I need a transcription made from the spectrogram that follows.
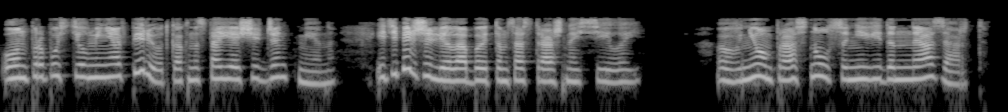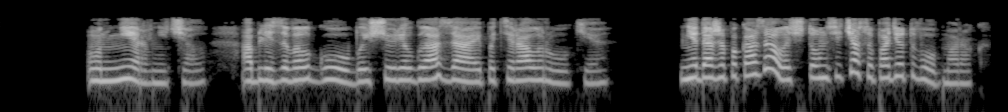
Он пропустил меня вперед, как настоящий джентльмен, и теперь жалел об этом со страшной силой. В нем проснулся невиданный азарт. Он нервничал, облизывал губы, щурил глаза и потирал руки. Мне даже показалось, что он сейчас упадет в обморок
